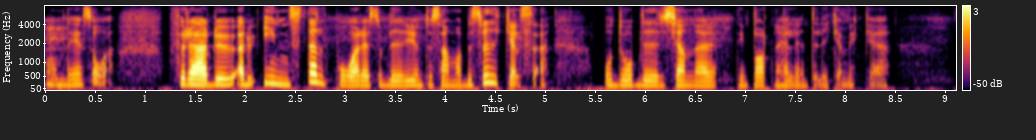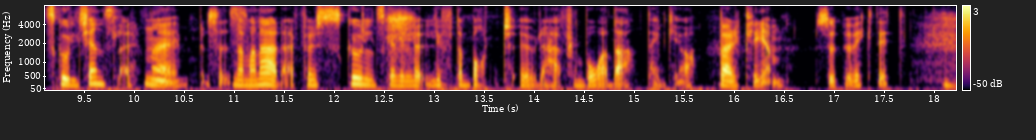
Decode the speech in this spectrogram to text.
mm. om det är så. För är du, är du inställd på det så blir det ju inte samma besvikelse. Och då blir, känner din partner heller inte lika mycket skuldkänslor. Nej, precis. När man är där. För skuld ska vi lyfta bort ur det här från båda, tänker jag. Verkligen. Superviktigt. Mm.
